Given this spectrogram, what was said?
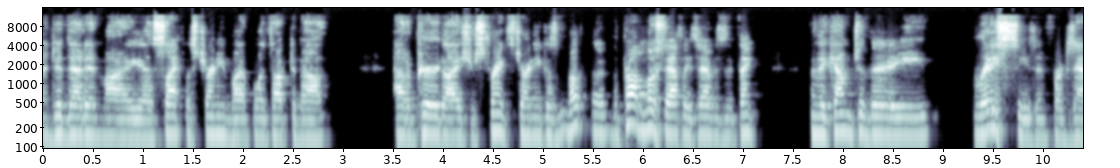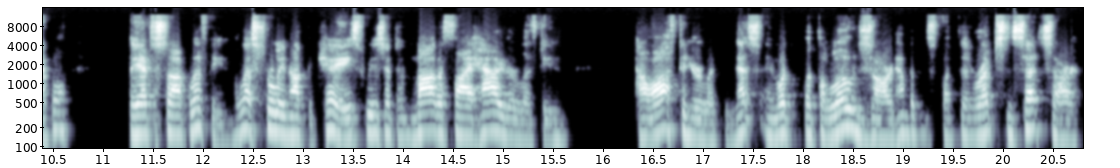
I did that in my uh, cyclist training Bible. I talked about how to periodize your strength training because mo- the problem most athletes have is they think when they come to the race season, for example, they have to stop lifting. Well, that's really not the case. We just have to modify how you're lifting, how often you're lifting. That's and what, what the loads are and how what the reps and sets are.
